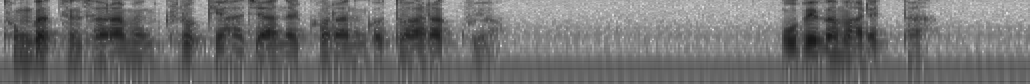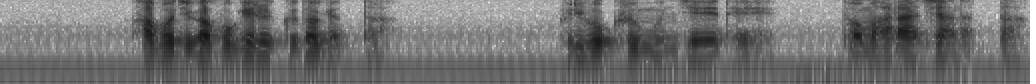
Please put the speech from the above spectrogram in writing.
톰 같은 사람은 그렇게 하지 않을 거라는 것도 알았고요. 오베가 말했다. 아버지가 고개를 끄덕였다. 그리고 그 문제에 대해 더 말하지 않았다.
